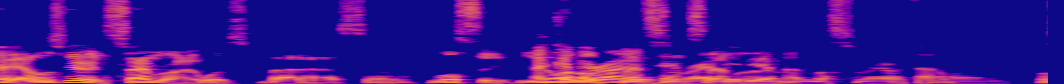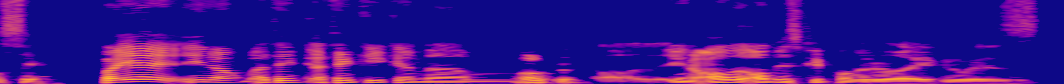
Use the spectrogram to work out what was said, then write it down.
Hey, I was hearing Samurai was badass, so we'll see. You know I could I be wrong on Samurai. Samurai. Maybe I'm, I'm less familiar with that one. We'll see. But yeah, you know, I think I think he can. Um, okay. Uh, you know, all all these people that are like always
